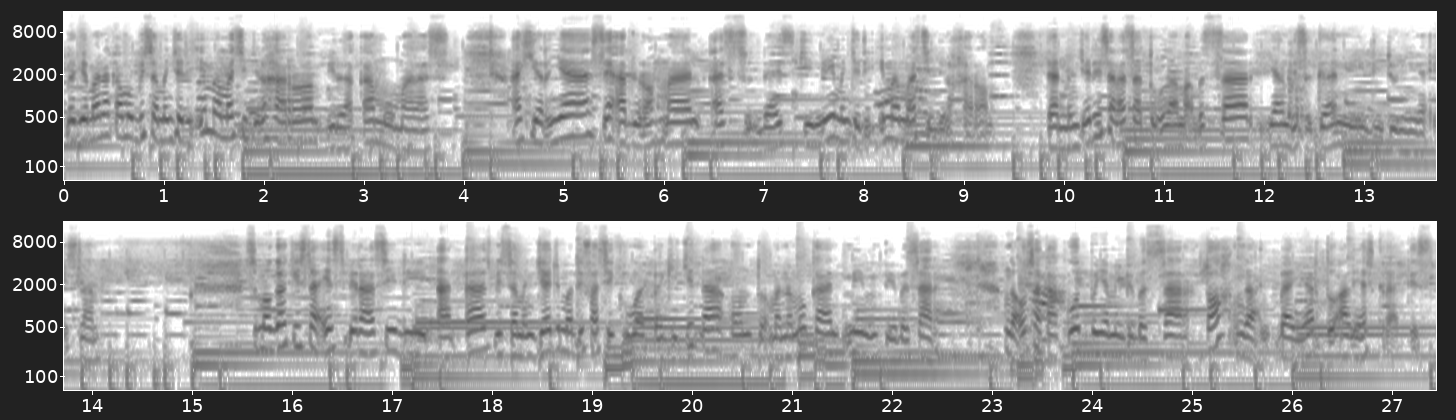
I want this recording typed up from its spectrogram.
Bagaimana kamu bisa menjadi imam Masjidil Haram bila kamu malas? Akhirnya Syekh Abdurrahman As-Sudais kini menjadi Imam Masjidil Haram dan menjadi salah satu ulama besar yang disegani di dunia Islam. Semoga kisah inspirasi di atas bisa menjadi motivasi kuat bagi kita untuk menemukan mimpi besar. Nggak usah takut punya mimpi besar, toh nggak bayar tuh alias gratis.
